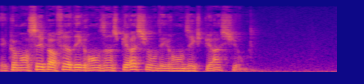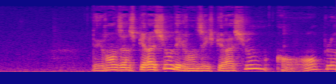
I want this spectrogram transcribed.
Et commencer par faire des grandes inspirations, des grandes expirations. Des grandes inspirations, des grandes expirations amples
